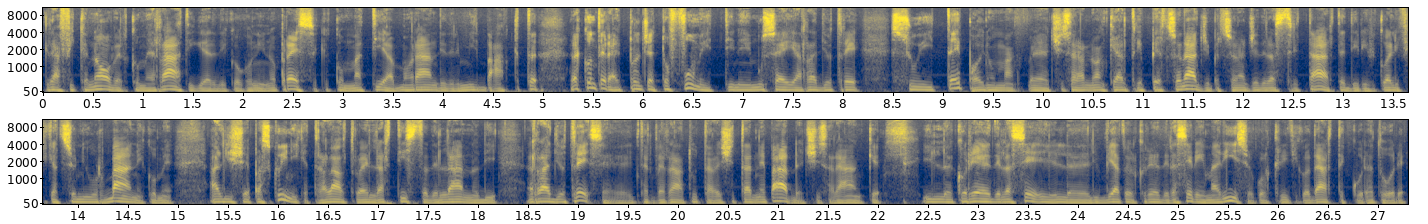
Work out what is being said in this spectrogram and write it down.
graphic novel come Ratiger di Coconino Press che con Mattia Morandi del MIBACT racconterà il progetto Fumetti nei musei a Radio 3 Suite e poi non, eh, ci saranno saranno anche altri personaggi, personaggi della street art, di riqualificazioni urbane come Alice Pasquini, che tra l'altro è l'artista dell'anno di Radio 3, se interverrà tutta la città ne parla, e ci sarà anche il Corriere della Sera, l'inviato del Corriere della Sera, Marisio, col critico d'arte e curatore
